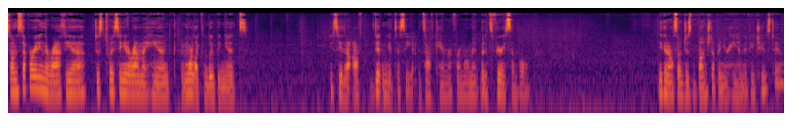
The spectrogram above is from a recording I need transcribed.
So I'm separating the raffia, just twisting it around my hand, more like looping it. You see that I off, didn't get to see it. It's off camera for a moment, but it's very simple. You can also just bunch it up in your hand if you choose to.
